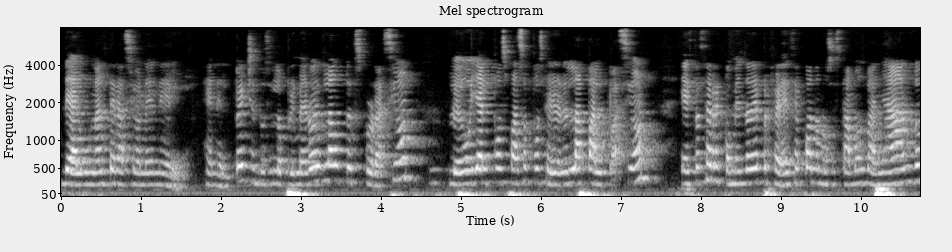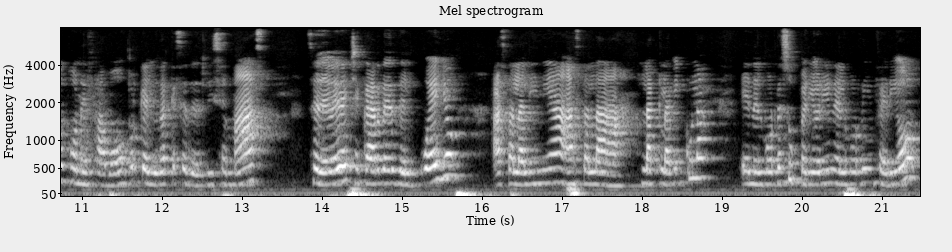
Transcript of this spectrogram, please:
de alguna alteración en el, en el pecho. Entonces lo primero es la autoexploración, luego ya el paso posterior es la palpación, esta se recomienda de preferencia cuando nos estamos bañando con el jabón porque ayuda a que se deslice más. Se debe de checar desde el cuello hasta la línea, hasta la, la clavícula, en el borde superior y en el borde inferior,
